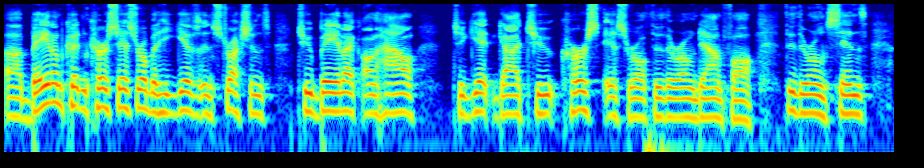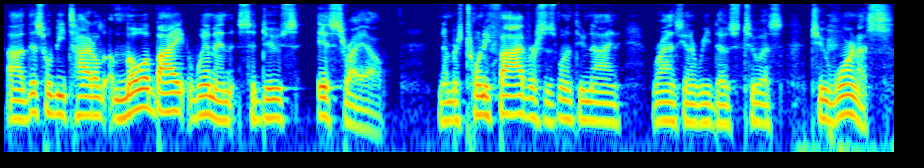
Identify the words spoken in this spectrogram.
uh, Balaam couldn't curse Israel, but he gives instructions to Balak on how to get God to curse Israel through their own downfall, through their own sins. Uh, this will be titled Moabite Women Seduce Israel. Numbers 25, verses 1 through 9. Ryan's going to read those to us to warn us.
